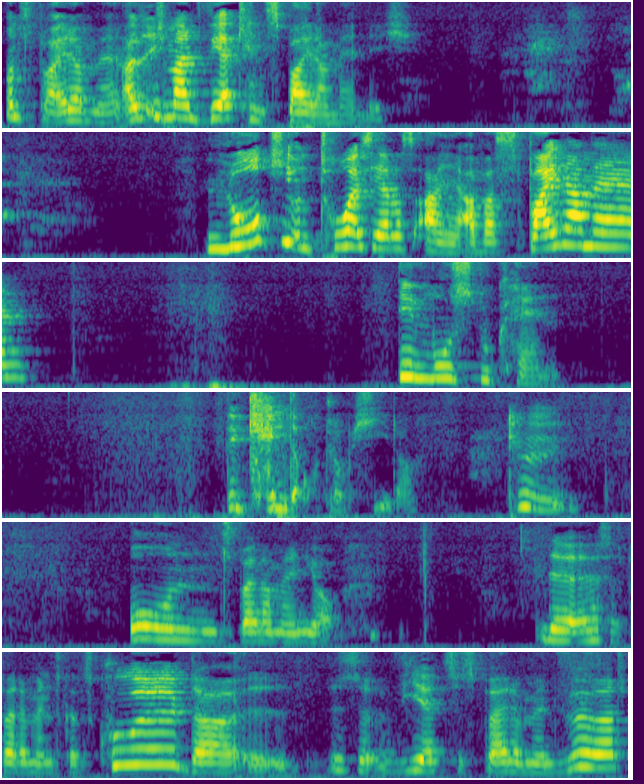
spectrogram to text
und Spider-Man. Also ich meine, wer kennt Spider-Man nicht? Loki und Thor ist ja das eine, aber Spider-Man, den musst du kennen. Den kennt auch, glaube ich, jeder. Und Spider-Man, ja. Der erste Spider-Man ist ganz cool. Da äh, ist, wie er zu Spider-Man wird,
